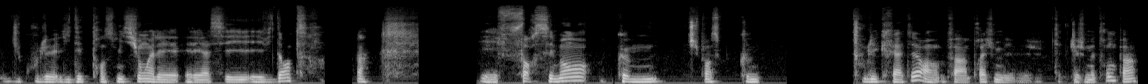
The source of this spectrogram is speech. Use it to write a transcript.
du coup l'idée de transmission elle est, elle est assez évidente. Et forcément, comme je pense comme tous les créateurs, enfin après je me, peut-être que je me trompe, hein,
